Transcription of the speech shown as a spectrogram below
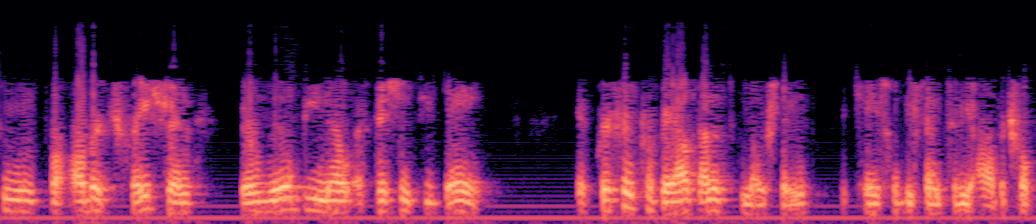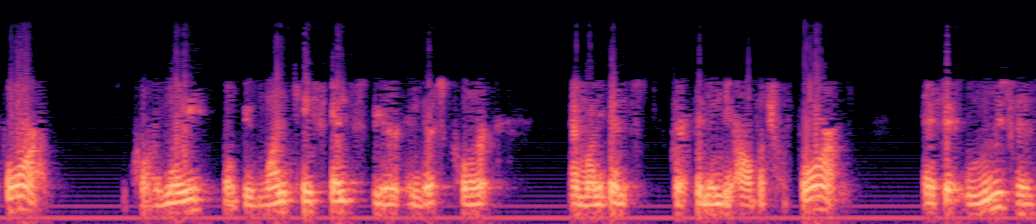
to for arbitration, there will be no efficiency gain. If Griffin prevails on its motion, the case will be sent to the arbitral forum. Accordingly, there will be one case against Sphere in this court and one against Griffin in the arbitral forum. If it loses,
